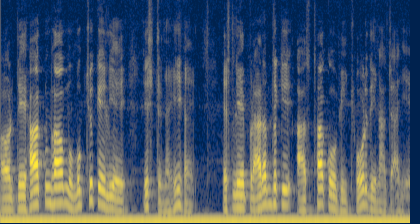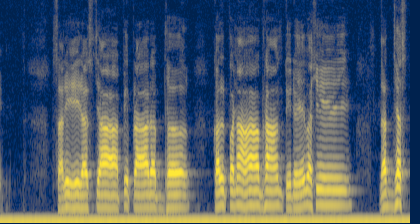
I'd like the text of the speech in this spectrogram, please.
और देहात्म भाव मुमुक्षु के लिए इष्ट नहीं है, इसलिए प्रारब्ध की आस्था को भी छोड़ देना चाहिए। शरीर प्रारब्ध, कल्पना भ्रांतिरव ही अध्यस्त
